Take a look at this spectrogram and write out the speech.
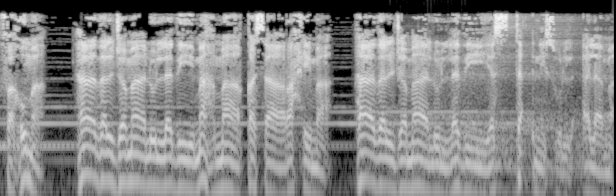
فهما. هذا الجمال الذي مهما قسى رحما هذا الجمال الذي يستأنس الألم.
